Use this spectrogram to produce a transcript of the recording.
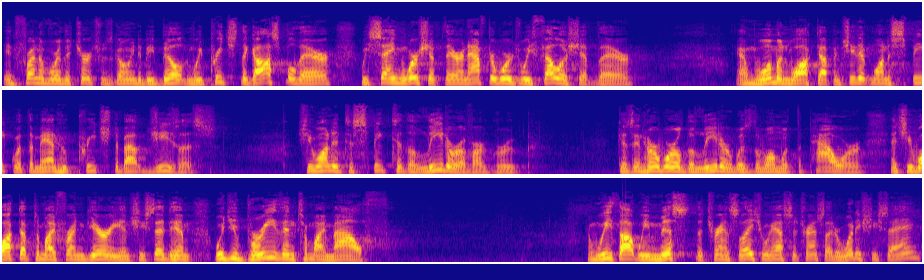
in front of where the church was going to be built. And we preached the gospel there. We sang worship there. And afterwards we fellowshiped there. And a woman walked up and she didn't want to speak with the man who preached about Jesus. She wanted to speak to the leader of our group. Because in her world, the leader was the one with the power. And she walked up to my friend Gary and she said to him, Would you breathe into my mouth? And we thought we missed the translation. We asked the translator, What is she saying?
